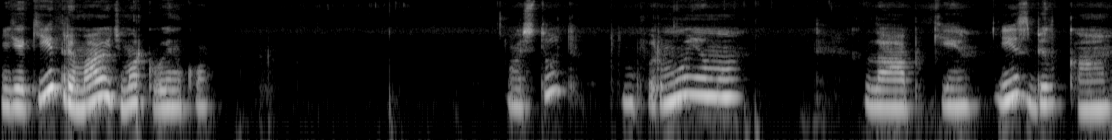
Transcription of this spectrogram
які тримають морквинку. Ось тут формуємо лапки із білка.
